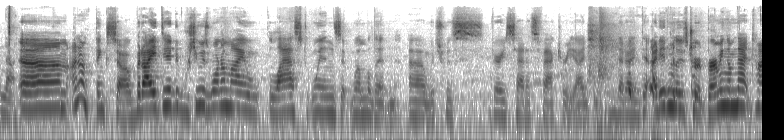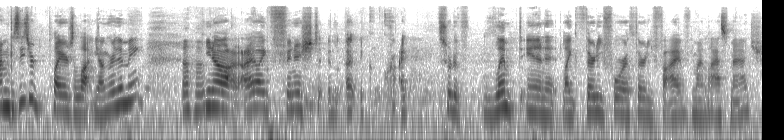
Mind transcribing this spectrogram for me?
no. Um, I don't think so, but I did. She was one of my last wins at Wimbledon, uh, which was very satisfactory. I that I, I didn't lose to her at Birmingham that time because these are players a lot younger than me. You know, I, I like finished. Uh, I sort of limped in at like 34 or 35 my last match.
